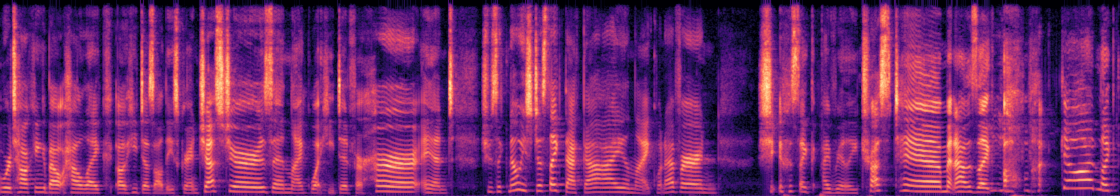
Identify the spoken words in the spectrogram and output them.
were talking about how like oh he does all these grand gestures and like what he did for her. And she was like no he's just like that guy and like whatever. And she was like I really trust him. And I was like oh my god like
